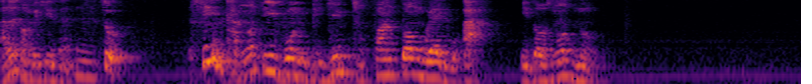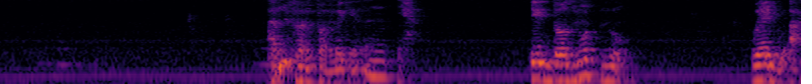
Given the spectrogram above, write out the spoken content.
I don't know if I'm making sense. So sin cannot even begin to phantom where you are. It does not know. I don't know if I'm, if I'm making sense. Mm. Yeah. It does not know where you are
